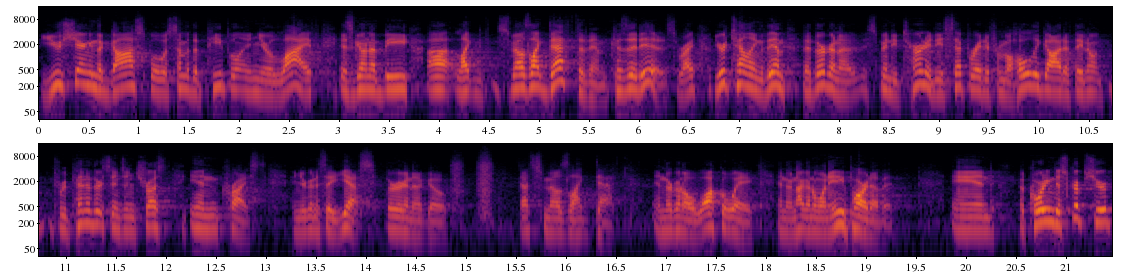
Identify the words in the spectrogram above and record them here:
you sharing the gospel with some of the people in your life is going to be uh, like, smells like death to them, because it is, right? You're telling them that they're going to spend eternity separated from a holy God if they don't repent of their sins and trust in Christ. And you're going to say, yes. They're going to go, that smells like death. And they're going to walk away, and they're not going to want any part of it. And according to Scripture,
